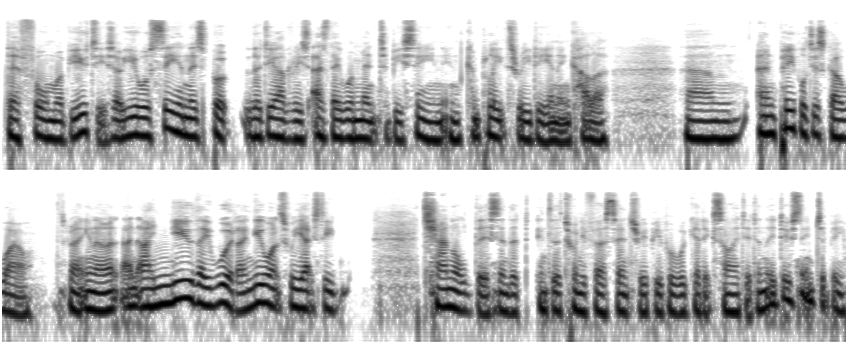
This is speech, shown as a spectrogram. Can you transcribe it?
their former beauty. So you will see in this book the Diableries as they were meant to be seen in complete 3D and in color. Um, and people just go, wow, it's great, you know, and I knew they would. I knew once we actually channeled this in the, into the 21st century, people would get excited, and they do seem to be.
